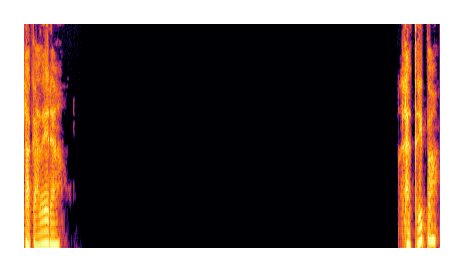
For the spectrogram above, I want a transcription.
la cadera, la tripa,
